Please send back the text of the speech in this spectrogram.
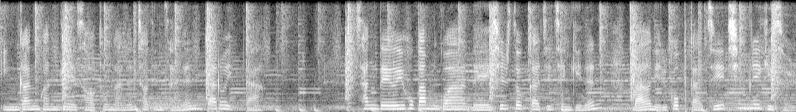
인간관계에서 통하는 첫인상은 따로 있다. 상대의 호감과 내 실속까지 챙기는 47가지 심리기술.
